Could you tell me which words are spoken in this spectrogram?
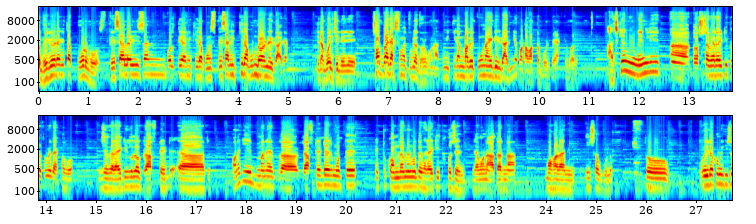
এই ভিডিওটা যেটা করব স্পেশালাইজেশন বলতে আমি কীরকম স্পেশালি কীরকম ধরনের গাছ আমি যেটা বলছিলে যে সব গাছ একসঙ্গে তুলে ধরবো না। তুমি কিরম ভাবে কোন আইডির গাছ নিয়ে কথাবার্তা বলবে, একে বলো। আজকে মেনলি দশটা ভ্যারাইটি প্রথমে দেখাবো। যে ভ্যারাইটিগুলো গ্রাফটেড আর অনেকেই মানে গ্রাফটেড এর মধ্যে একটু কম দামের মধ্যে ভ্যারাইটি খোঁজেন, যেমন আদারনা, মহারানী এই সবগুলো তো ওই রকমই কিছু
